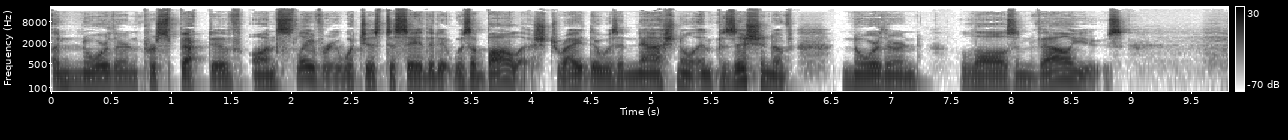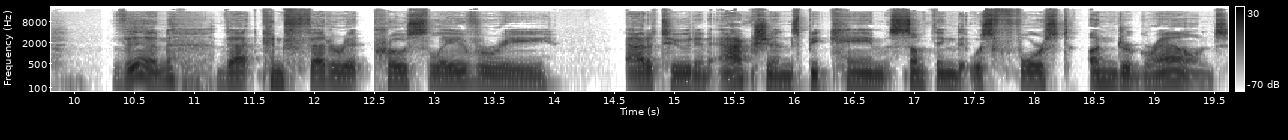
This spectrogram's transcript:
a northern perspective on slavery, which is to say that it was abolished, right? There was a national imposition of northern laws and values. Then that Confederate pro slavery attitude and actions became something that was forced underground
